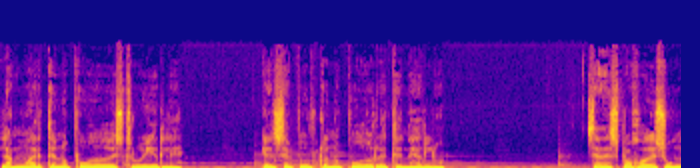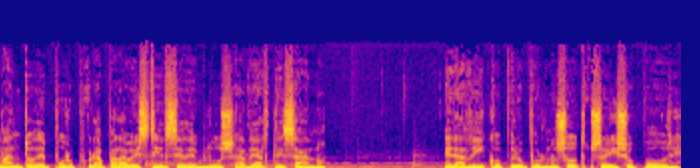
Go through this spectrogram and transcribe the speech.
la muerte no pudo destruirle, el sepulcro no pudo retenerlo. Se despojó de su manto de púrpura para vestirse de blusa de artesano. Era rico, pero por nosotros se hizo pobre.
